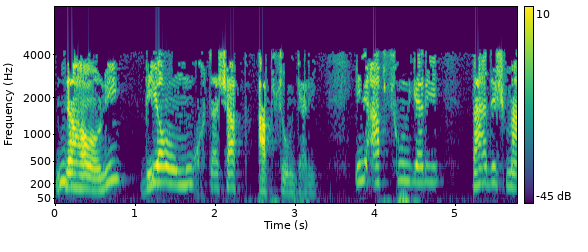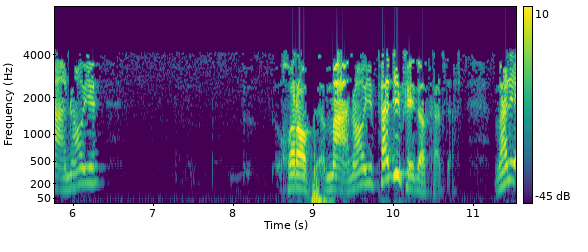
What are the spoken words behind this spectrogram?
نهانی بیاموختشب افسونگری. این افسونگری بعدش معنای خراب معنای پدی پیدا کرده است. ولی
